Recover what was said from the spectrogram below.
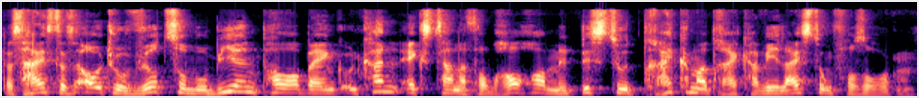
Das heißt, das Auto wird zur mobilen Powerbank und kann externe Verbraucher mit bis zu 3,3 kW Leistung versorgen.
